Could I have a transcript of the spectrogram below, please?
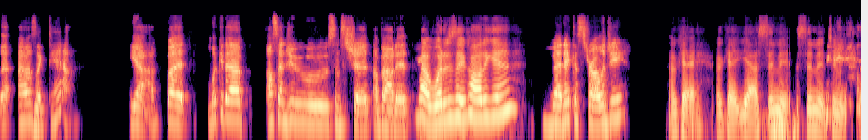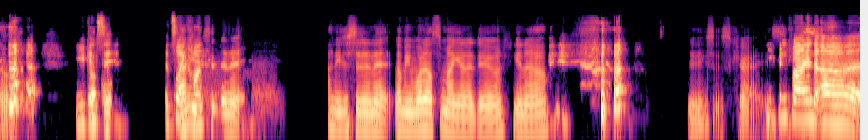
That I was like, damn. Yeah, but look it up. I'll send you some shit about it. Yeah, what is it called again? Vedic astrology. Okay, okay, yeah. Send it, send it to me. You can see. It's I like sit in it. I need to sit in it. I mean, what else am I gonna do? You know? Jesus Christ. you can find uh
